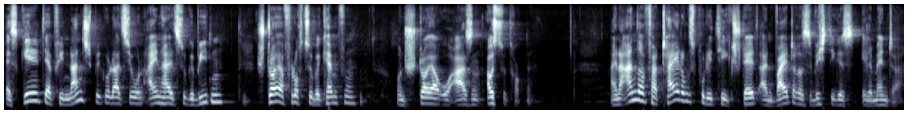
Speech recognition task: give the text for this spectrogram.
Es gilt, der Finanzspekulation Einhalt zu gebieten, Steuerflucht zu bekämpfen und Steueroasen auszutrocknen. Eine andere Verteilungspolitik stellt ein weiteres wichtiges Element dar.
